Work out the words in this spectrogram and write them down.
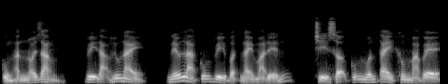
cùng hắn nói rằng, vị đạo hữu này, nếu là cũng vì vật này mà đến, chỉ sợ cũng muốn tay không mà về.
